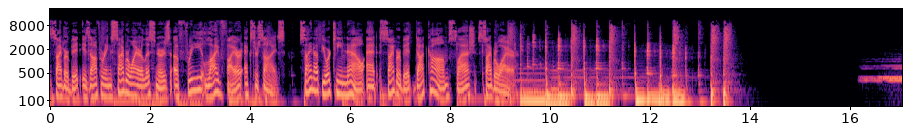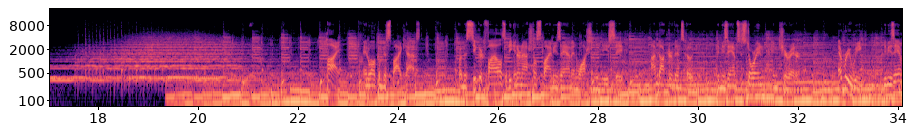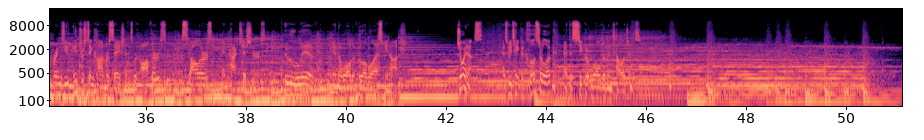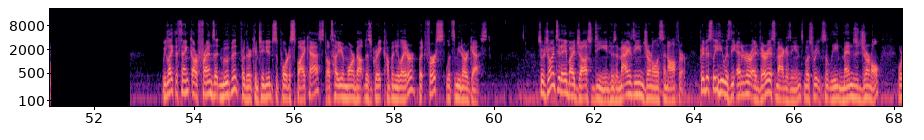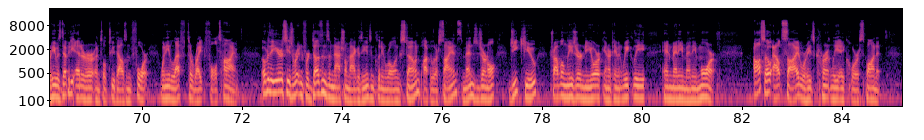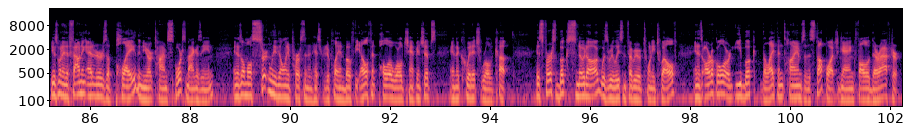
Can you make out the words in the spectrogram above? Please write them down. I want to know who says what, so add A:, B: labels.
A: Cyberbit is offering Cyberwire listeners a free live fire exercise. Sign up your team now at cyberbit.com slash cyberwire.
B: Hi, and welcome to Spycast. From the secret files of the International Spy Museum in Washington, D.C., I'm Dr. Vince Houghton, the museum's historian and curator. Every week, the museum brings you interesting conversations with authors, scholars, and practitioners who live in the world of global espionage. Join us as we take a closer look at the secret world of intelligence. We'd like to thank our friends at Movement for their continued support of Spycast. I'll tell you more about this great company later, but first, let's meet our guest. So we're joined today by Josh Dean, who's a magazine journalist and author. Previously, he was the editor at various magazines, most recently Men's Journal, where he was deputy editor until 2004, when he left to write full time. Over the years, he's written for dozens of national magazines, including Rolling Stone, Popular Science, Men's Journal, GQ, Travel and Leisure, New York, Entertainment Weekly, and many, many more also outside, where he's currently a correspondent. He was one of the founding editors of Play, the New York Times sports magazine, and is almost certainly the only person in history to play in both the Elephant Polo World Championships and the Quidditch World Cup. His first book, Show Dog, was released in February of 2012, and his article or ebook, The Life and Times of the Stopwatch Gang, followed thereafter.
